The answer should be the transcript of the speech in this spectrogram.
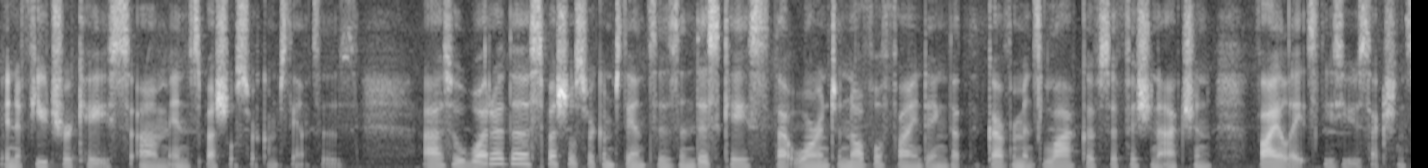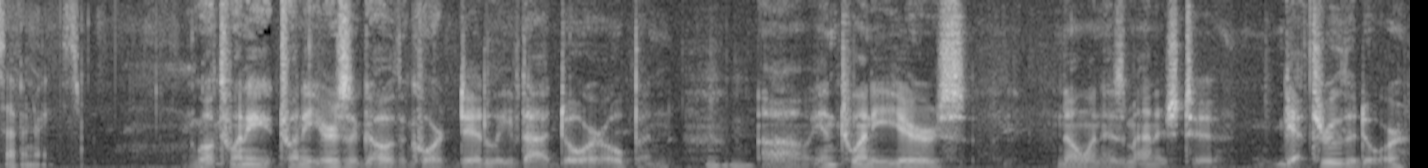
in a future case um, in special circumstances. Uh, so, what are the special circumstances in this case that warrant a novel finding that the government's lack of sufficient action violates these U Section 7 rights? Well, 20, 20 years ago, the court did leave that door open. Mm-hmm. Uh, in 20 years, no one has managed to get through the door.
